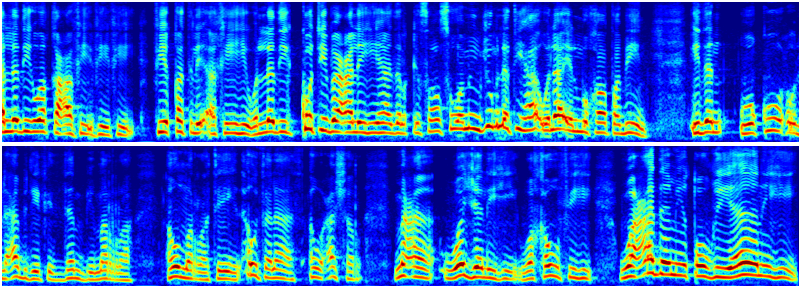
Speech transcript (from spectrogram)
الذي وقع في في في في قتل أخيه والذي كتب عليه هذا القصاص هو من جملة هؤلاء المخاطبين. اذا وقوع العبد في الذنب مرة أو مرتين أو ثلاث أو عشر مع وجله وخوفه وعدم طغيانه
